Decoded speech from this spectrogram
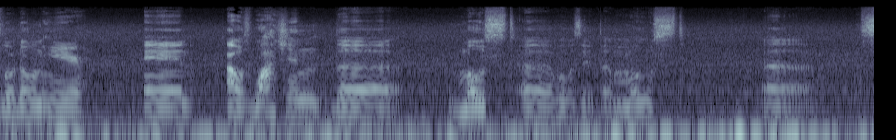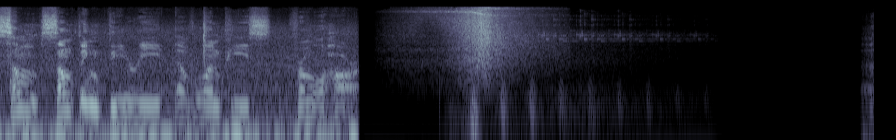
Lord Nollan here, and I was watching the most uh, what was it? The most uh, some something theory of One Piece from Ohara. A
